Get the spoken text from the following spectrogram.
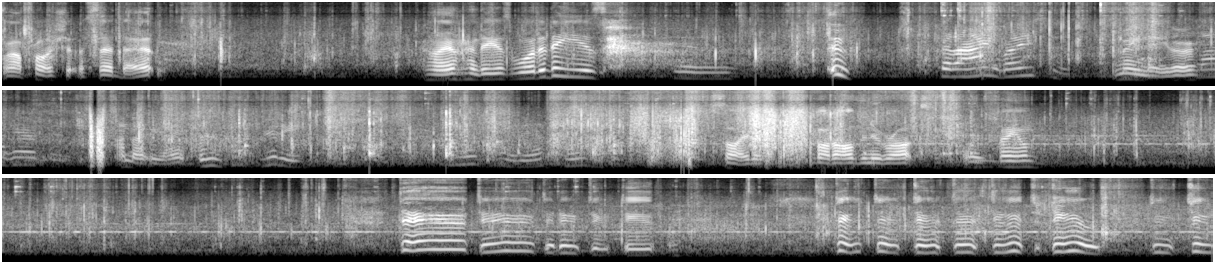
Well, I probably shouldn't have said that. Well, it is what it is. Yeah. Ooh, But I ain't racist. me neither. I know you ain't. That's pretty. Excited about all the new rocks we found. Do do do do do do. Do do do do do do do. Do do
